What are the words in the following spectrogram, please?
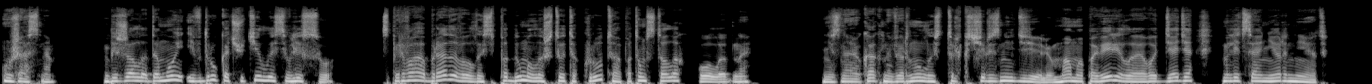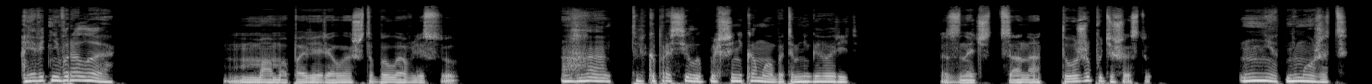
Ужасно. Бежала домой и вдруг очутилась в лесу. Сперва обрадовалась, подумала, что это круто, а потом стало холодно. Не знаю как, но вернулась только через неделю. Мама поверила, а вот дядя милиционер нет. А я ведь не врала. Мама поверила, что была в лесу. Ага, только просила больше никому об этом не говорить. Значит, она тоже путешествует? Нет, не может.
